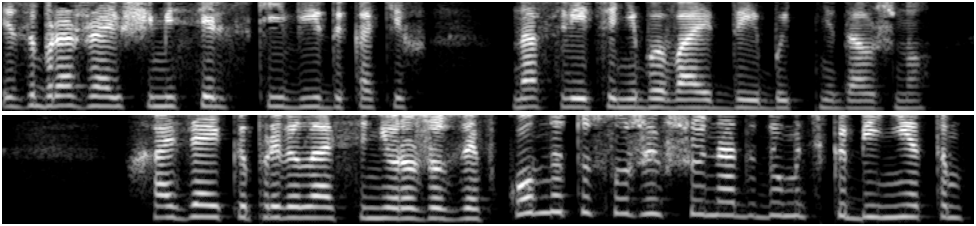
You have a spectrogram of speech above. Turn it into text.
изображающими сельские виды, каких на свете не бывает, да и быть не должно. Хозяйка провела сеньора Жозе в комнату, служившую, надо думать, кабинетом,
